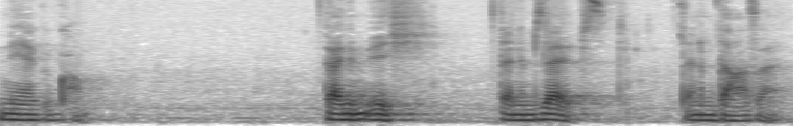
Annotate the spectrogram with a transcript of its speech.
näher gekommen. Deinem Ich, deinem Selbst, deinem Dasein.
